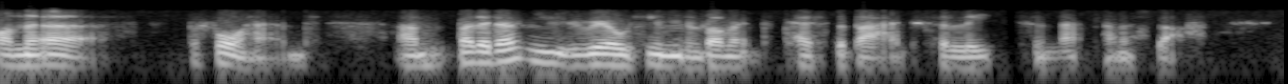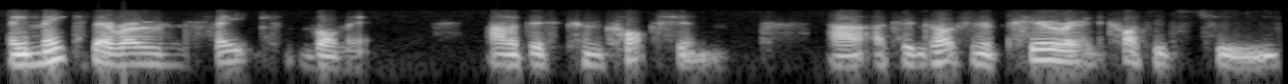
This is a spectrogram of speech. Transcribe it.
on the Earth beforehand, um, but they don't use real human vomit to test the bags for leaks and that kind of stuff. They make their own fake vomit out of this concoction, uh, a concoction of pureed cottage cheese,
